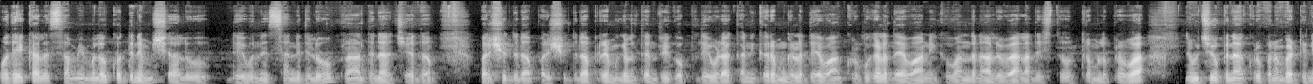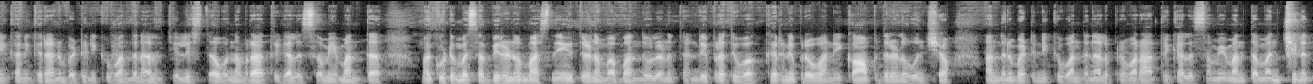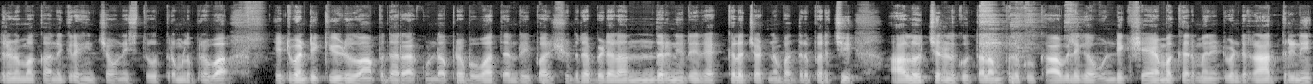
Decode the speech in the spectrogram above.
ఉదయకాల సమయంలో కొద్ది నిమిషాలు దేవుని సన్నిధిలో ప్రార్థన చేద్దాం. పరిశుద్ధుడ పరిశుద్ధుడ ప్రేమగల తండ్రి గొప్ప దేవుడ కనికరం గల దేవ కృపగల దేవ నీకు వందనాలు వేలాది స్తోత్రములు ప్రభా. నువ్వు చూపిన కృపను బట్టి నీ కనికరాన్ని బట్టి నీకు వందనాలు చెల్లిస్తూ ఉన్నాం. రాత్రికాల సమయం అంతా మా కుటుంబ సభ్యులను మా స్నేహితులను మా బంధువులను తండ్రి ప్రతి ఒక్కరిని ప్రభా నీ కాపుదలలో ఉంచాం. అందును బట్టి నీకు వందనాలు ప్రభా. రాత్రికాల సమయం అంతా మంచి నిద్రను మాకు అనుగ్రహించావు. నీ స్తోత్రములు ప్రభా. ఎటువంటి కీడు ఆపద రాకుండా ప్రభువా తండ్రి పరిశుద్ర బిడ్డలందరినీ రెక్కల చట్టున భద్రపరిచి ఆలోచనలకు తలంపులకు కావిలిగా ఉండి క్షేమకరమైనటువంటి రాత్రిని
